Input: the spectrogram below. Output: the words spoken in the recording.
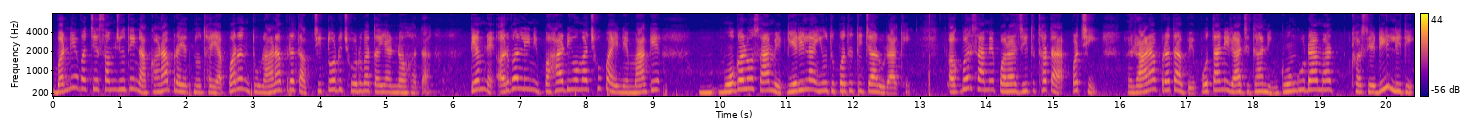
બંને વચ્ચે સમજૂતીના ઘણા પ્રયત્નો થયા, પરંતુ રાણા પ્રતાપ ચિત્તોડ છોડવા તૈયાર ન હતા. તેમણે અરવલ્લીની પહાડીઓમાં છુપાઈને માગે મોગલો સામે ગેરીલા યુદ્ધ પદ્ધતિ ચાલુ રાખી. અકબર સામે પરાજિત થતા પછી રાણા પ્રતાપે પોતાની રાજધાની ગોંગુડામાં ખસેડી લીધી.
